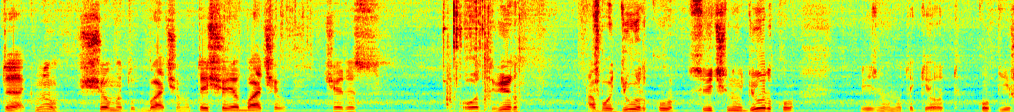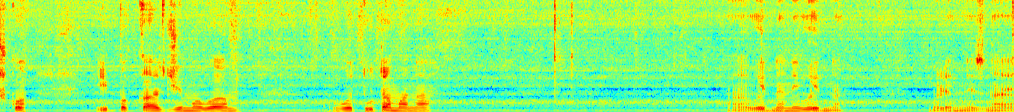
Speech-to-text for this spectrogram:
Так, ну, що ми тут бачимо? Те, що я бачив через отвір або дюрку, свічну дюрку, візьмемо таке от копішко і покажемо вам. Вот тут вона. Видно, не видно. Блін, не знаю.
